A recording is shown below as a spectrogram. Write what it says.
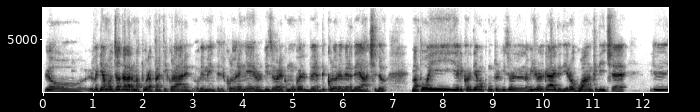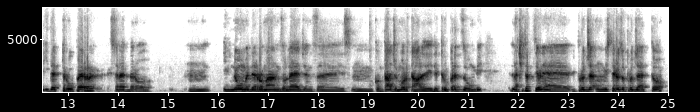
Lo, lo, vediamo già dall'armatura particolare, ovviamente, il colore nero, il visore comunque il verde, colore verde acido, ma poi ricordiamo appunto il visual, la visual guide di Rogue One che dice il, i Death Trooper sarebbero mh, il nome del romanzo Legends, eh, mh, Contagio Mortale dei Death Trooper Zombie. La citazione è proge- un misterioso progetto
